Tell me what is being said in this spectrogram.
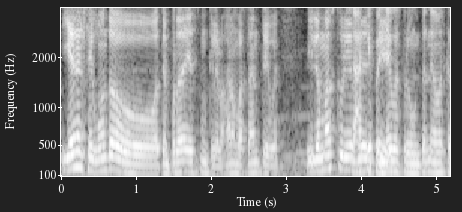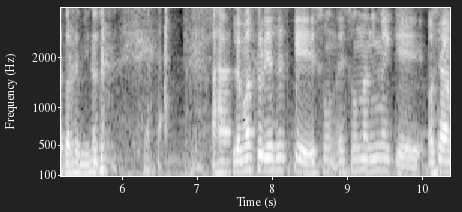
Y ya en el segundo temporada ya es como que le bajaron bastante, güey. Y lo más curioso Ah, es qué que... pendejos preguntando, llevamos 14 minutos. Ajá. Lo más curioso es que es un, es un anime que... O sea,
